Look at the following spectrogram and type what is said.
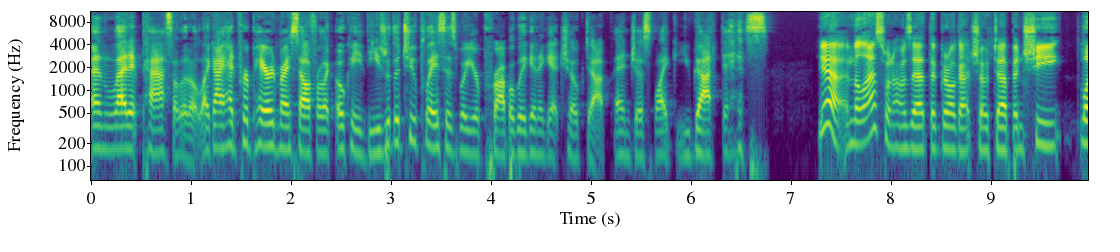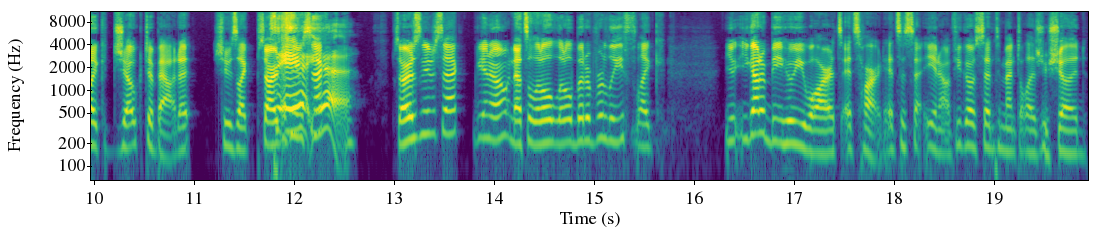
and let it pass a little. Like I had prepared myself for like, okay, these are the two places where you're probably going to get choked up and just like, you got this. Yeah, and the last one I was at, the girl got choked up, and she like joked about it. She was like, "Sorry, I just need a Say- sec. yeah. Sorry, I just need a sec." You know, and that's a little little bit of relief. Like, you you got to be who you are. It's it's hard. It's a you know, if you go sentimental as you should,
